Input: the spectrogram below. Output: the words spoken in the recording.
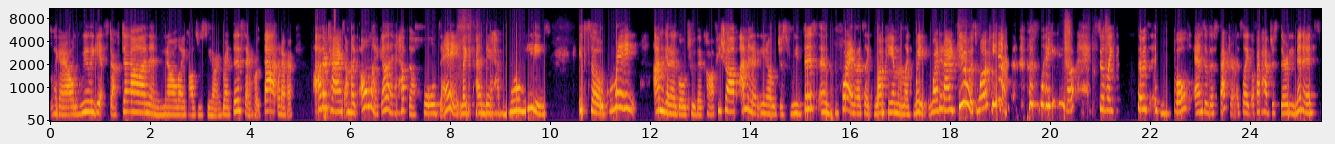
like I'll really get stuff done, and you know, like I'll just you know I read this, I wrote that, whatever. Other times I'm like, oh my God, I have the whole day. Like, and they have no meetings. It's so great. I'm gonna go to the coffee shop. I'm gonna, you know, just read this. And before I know, it's like 1 p.m. and I'm like, wait, what did I do? It's 1 p.m. like, you know, so like, so it's, it's both ends of the spectrum. It's like if I have just 30 minutes,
